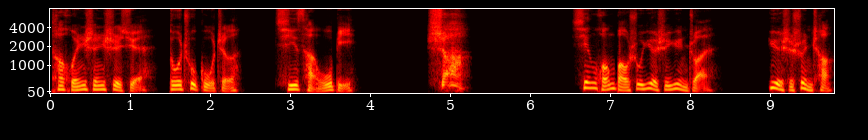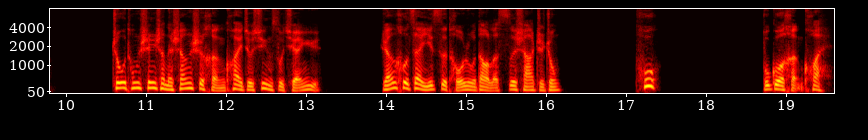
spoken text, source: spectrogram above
他浑身是血，多处骨折，凄惨无比。杀！先皇宝术越是运转，越是顺畅。周通身上的伤势很快就迅速痊愈，然后再一次投入到了厮杀之中。噗！不过很快，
